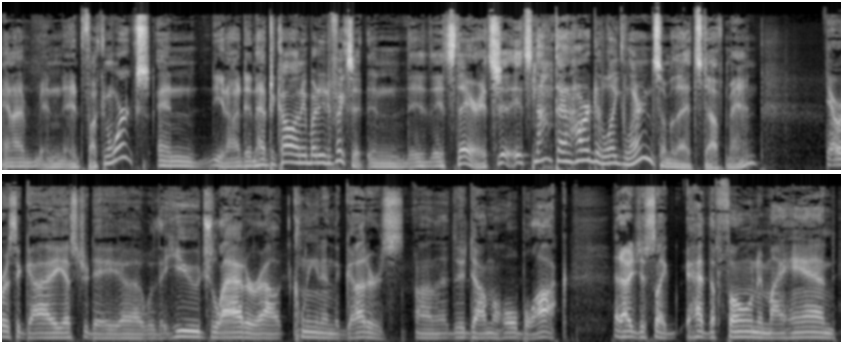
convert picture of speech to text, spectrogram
and I'm and it fucking works. And you know, I didn't have to call anybody to fix it, and it, it's there. It's it's not that hard to like learn some of that stuff, man. There was a guy yesterday uh, with a huge ladder out cleaning the gutters on the, down the whole block. And I just like had the phone in my hand,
